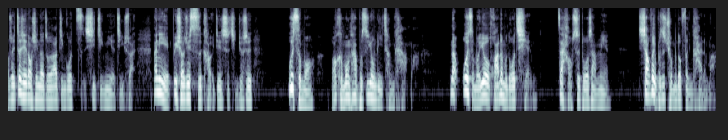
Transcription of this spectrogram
所以这些东西呢，都要经过仔细精密的计算。那你也必须要去思考一件事情，就是为什么宝可梦它不是用里程卡嘛？那为什么又花那么多钱在好事多上面？消费不是全部都分开了吗？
